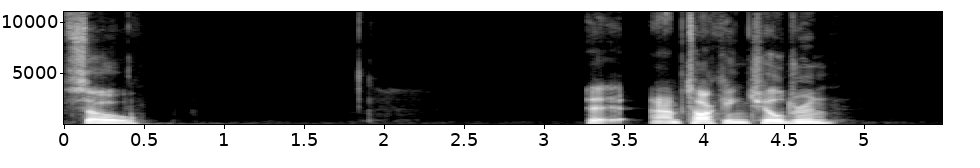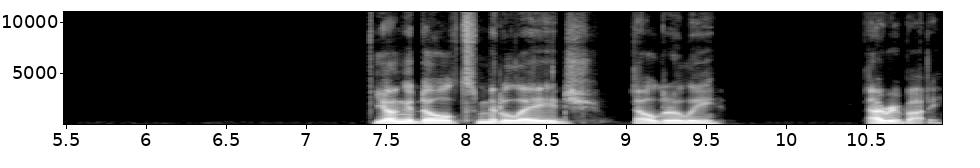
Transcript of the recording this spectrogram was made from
So, eh, I'm talking children, young adults, middle age, elderly, everybody.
